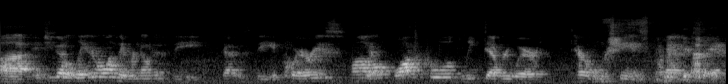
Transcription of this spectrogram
uh, if you got a later one, they were known as the, that was the Aquarius model, water cooled, leaked everywhere, terrible machines from what I understand,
